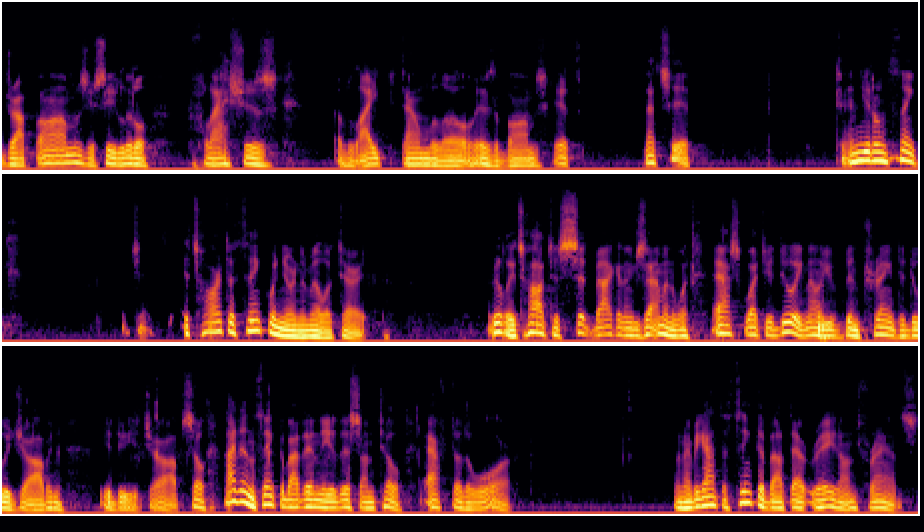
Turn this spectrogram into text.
drop bombs. You see little flashes of light down below as the bombs hit. That's it. And you don't think. It's hard to think when you're in the military. Really, it's hard to sit back and examine what, ask what you're doing. No, you've been trained to do a job and you do your job. So I didn't think about any of this until after the war. When I began to think about that raid on France,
